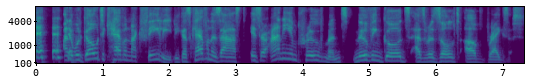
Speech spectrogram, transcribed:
and it would go to Kevin McFeely because Kevin has asked, is there any improvement moving goods as a result of Brexit?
